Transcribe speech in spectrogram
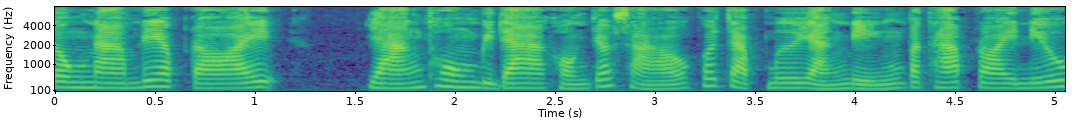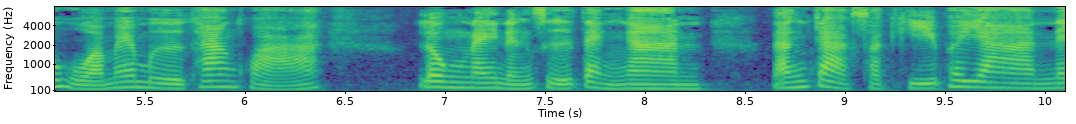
ลงนามเรียบร้อย หยางทงบิดาของเจ้าสาวก็จับมือหยางหนิงประทับรอยนิ้วหัวแม่มือข้างขวา ลงในหนังสือแต่งงาน หลังจากสักขีพยานใน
